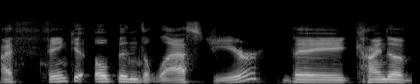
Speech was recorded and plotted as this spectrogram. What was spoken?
I think it opened last year. They kind of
